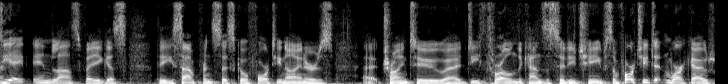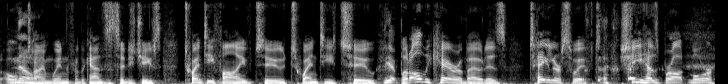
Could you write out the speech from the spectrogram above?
58 in Las Vegas. The San Francisco 49ers uh, trying to uh, dethrone the Kansas City Chiefs. Unfortunately, it didn't work out. Overtime win for the Kansas City Chiefs, 25 to 22. Yep. But all we care about is Taylor Swift. she has brought more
